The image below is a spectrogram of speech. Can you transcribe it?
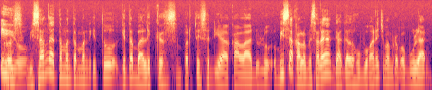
Terus Iya. bisa nggak teman-teman itu kita balik ke seperti sedia kala dulu? Bisa kalau misalnya gagal hubungannya cuma berapa bulan.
